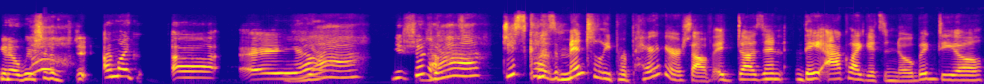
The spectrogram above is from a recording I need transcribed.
you know we should have i'm like uh, uh yeah, yeah. You should have Yeah. Just because mentally prepare yourself. It doesn't, they act like it's no big deal.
